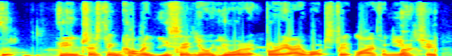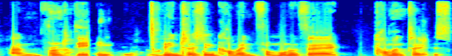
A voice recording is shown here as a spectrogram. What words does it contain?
the interesting comment you said you you were at Bury. I watched it live on YouTube, and the the, the interesting comment from one of their commentators,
